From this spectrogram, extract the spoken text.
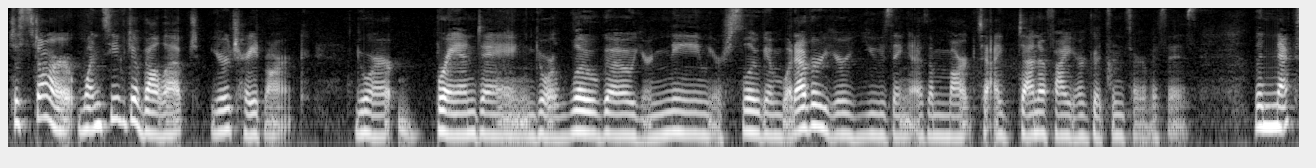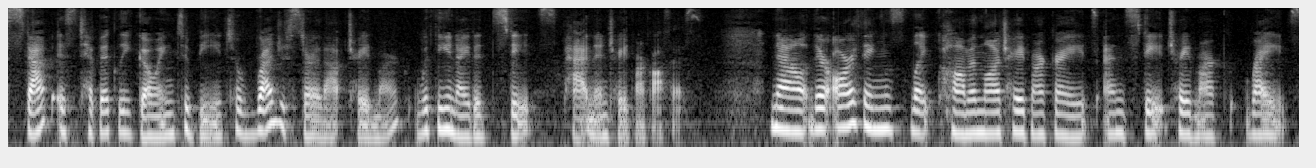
To start, once you've developed your trademark, your branding, your logo, your name, your slogan, whatever you're using as a mark to identify your goods and services, the next step is typically going to be to register that trademark with the United States Patent and Trademark Office. Now, there are things like common law trademark rights and state trademark rights,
